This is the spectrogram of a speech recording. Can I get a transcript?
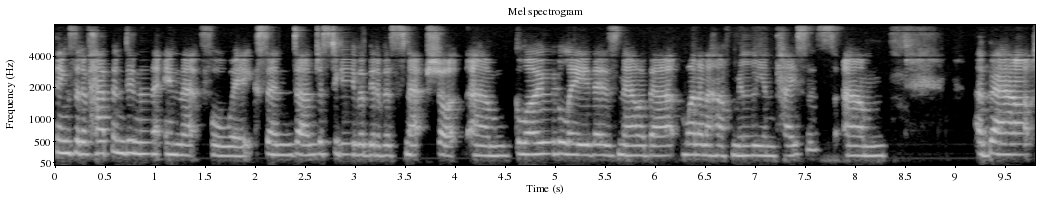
things that have happened in, the, in that four weeks. And um, just to give a bit of a snapshot, um, globally, there's now about one and a half million cases. About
